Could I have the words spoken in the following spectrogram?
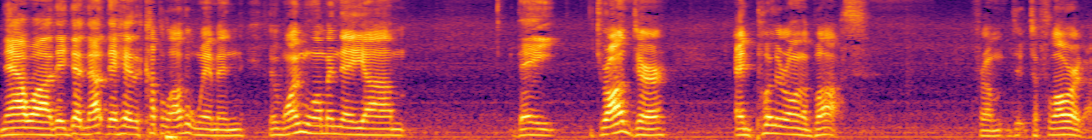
Now uh, they did not. They had a couple other women. The one woman they um, they drugged her and put her on a bus from to, Florida,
